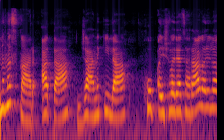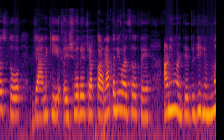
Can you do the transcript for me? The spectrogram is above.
नमस्कार. आता जानकीला खूप ऐश्वर्याचा राग आलेला असतो. जानकी ऐश्वर्याच्या कानाखाली वाजवते आणि म्हणते तुझी हिंमत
